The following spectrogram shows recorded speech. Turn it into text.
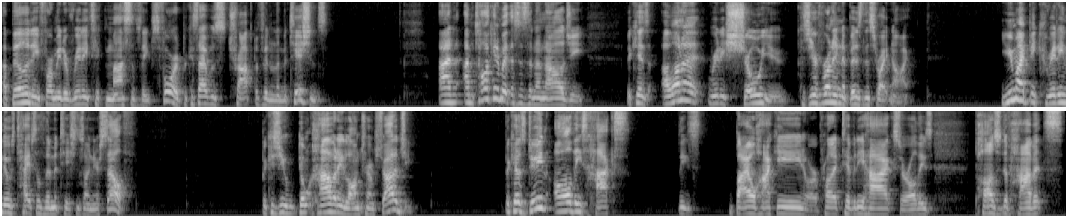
ability for me to really take massive leaps forward because I was trapped within limitations. And I'm talking about this as an analogy because I want to really show you, because you're running a business right now, you might be creating those types of limitations on yourself because you don't have any long term strategy. Because doing all these hacks, these biohacking or productivity hacks or all these positive habits,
